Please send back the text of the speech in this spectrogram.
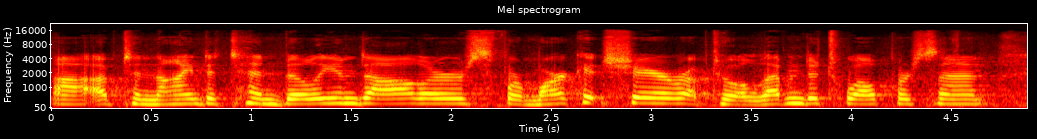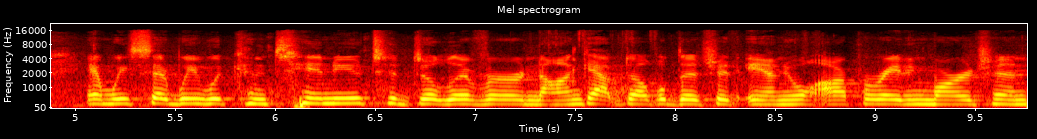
uh, up to nine to ten billion dollars, for market share up to 11 to 12 percent, and we said we would continue to deliver non-GAAP double-digit annual operating margin.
